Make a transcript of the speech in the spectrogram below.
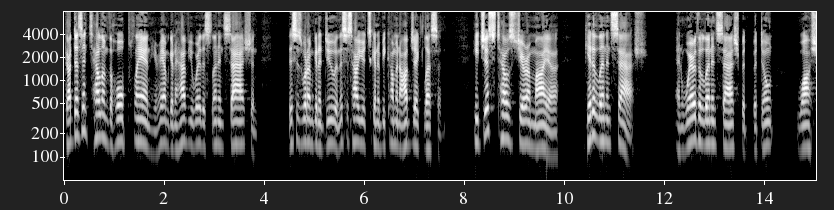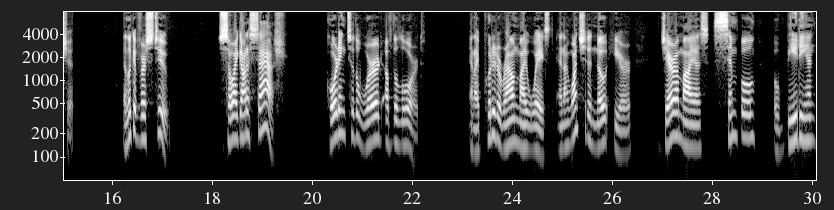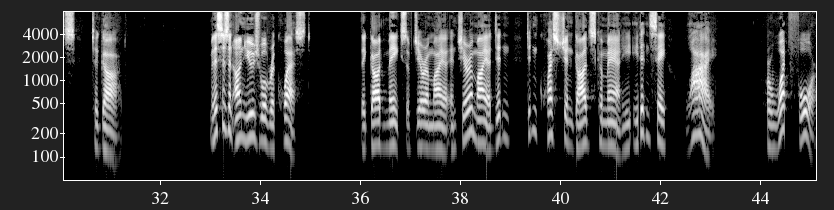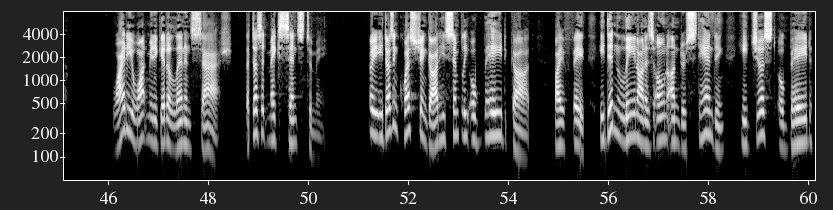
God doesn't tell him the whole plan here. Hey, I'm going to have you wear this linen sash, and this is what I'm going to do, and this is how it's going to become an object lesson. He just tells Jeremiah, get a linen sash and wear the linen sash, but, but don't wash it. And look at verse 2. So I got a sash, according to the word of the Lord, and I put it around my waist. And I want you to note here Jeremiah's simple obedience to God. I mean, this is an unusual request that God makes of Jeremiah. And Jeremiah didn't, didn't question God's command. He, he didn't say, Why? or What for? Why do you want me to get a linen sash? That doesn't make sense to me. He doesn't question God, he simply obeyed God by faith. He didn't lean on his own understanding, he just obeyed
